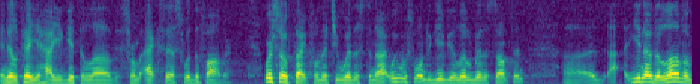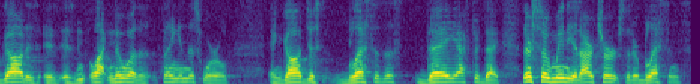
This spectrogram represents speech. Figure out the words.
and it'll tell you how you get the love. It's from access with the Father. We're so thankful that you're with us tonight. We just wanted to give you a little bit of something. Uh, you know, the love of God is, is, is like no other thing in this world. And God just blesses us day after day. There's so many at our church that are blessings.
